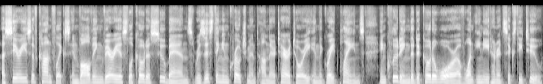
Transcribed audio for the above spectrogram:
a series of conflicts involving various Lakota Sioux bands resisting encroachment on their territory in the Great Plains, including the Dakota War of 1862,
